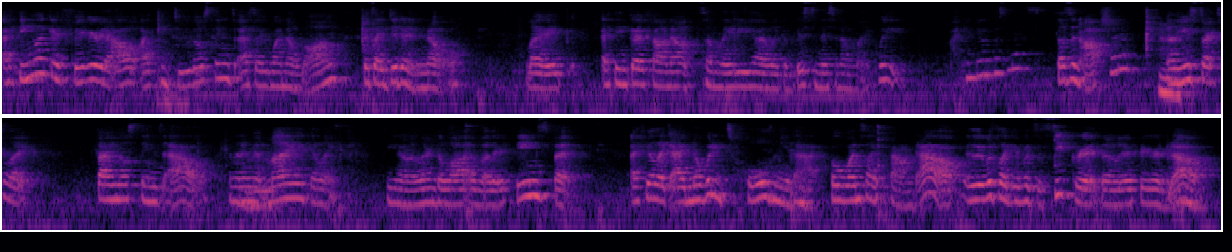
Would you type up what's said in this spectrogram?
I think like I figured out I could do those things as I went along because I didn't know. Like I think I found out some lady had like a business and I'm like, wait, I can do a business? That's an option? And then you start to like find those things out. And then I met Mike and like, you know, I learned a lot of other things, but I feel like I nobody told me that. But once I found out, it was like if it's a secret, then I figured it out.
